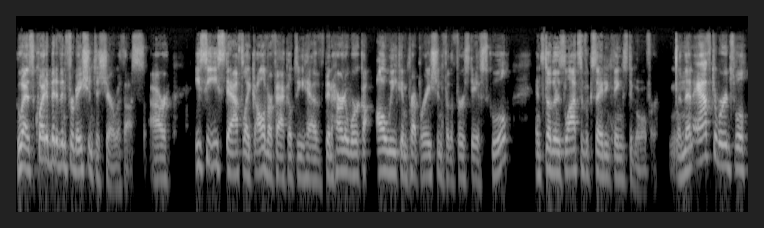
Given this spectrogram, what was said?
who has quite a bit of information to share with us. Our ECE staff, like all of our faculty, have been hard at work all week in preparation for the first day of school. And so there's lots of exciting things to go over. And then afterwards, we'll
